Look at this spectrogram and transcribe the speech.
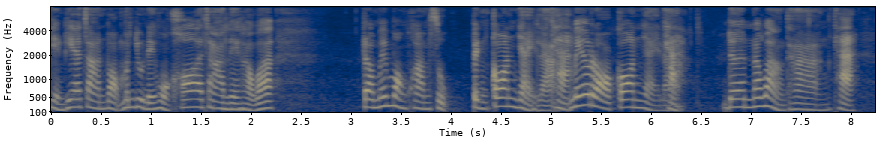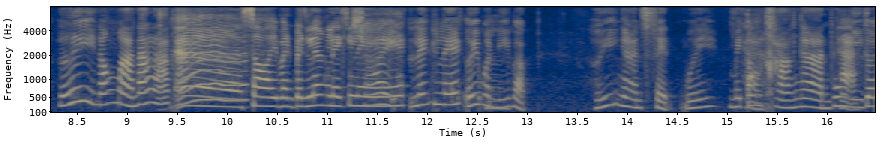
อย่างที่อาจารย์บอกมันอยู่ในหัวข้ออาจารย์เลยค่ะว่า เราไม่มองความสุข เป็นก้อนใหญ่ละค่ะไม่รอก้อนใหญ่ละค่ะเดินระหว่างทางค่ะเฮ้ย น้องหมาน่ารักอ่าอะซอยมันเป็นเรื่องเล็กใช่ๆเล็กๆเอ้ยวันนี้แบบ เฮ้ยงานเสร็จเว้ยไม่ต้องค่ะค้างงานพรุ่งค่ะนี้ก็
